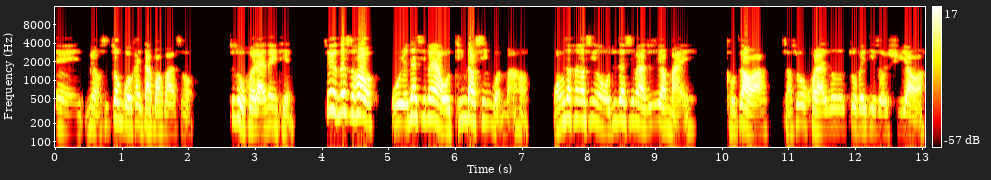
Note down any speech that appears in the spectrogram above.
诶、没有，是中国开始大爆发的时候，就是我回来那一天，所以那时候我人在西班牙，我听到新闻嘛，哈，网络上看到新闻，我就在西班牙就是要买口罩啊，想说回来的时候坐飞机的时候需要啊，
